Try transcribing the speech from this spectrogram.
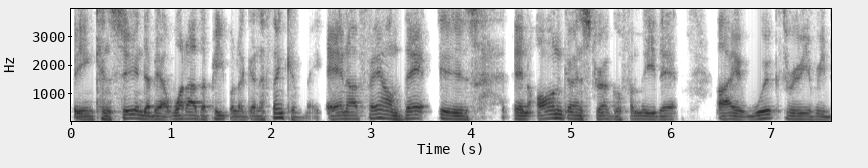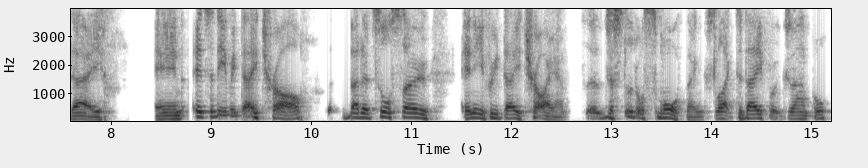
being concerned about what other people are going to think of me. And I found that is an ongoing struggle for me that I work through every day. And it's an everyday trial, but it's also an everyday triumph, uh, just little small things. Like today, for example,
